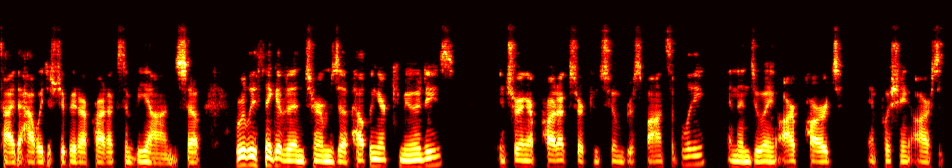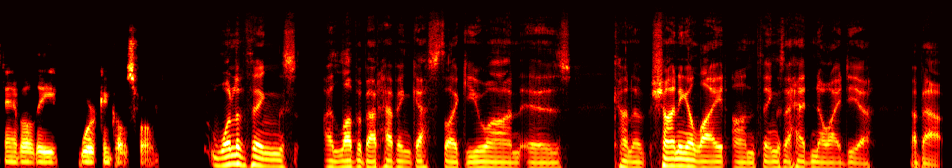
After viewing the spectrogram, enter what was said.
tied to how we distribute our products and beyond. So really think of it in terms of helping our communities, ensuring our products are consumed responsibly, and then doing our part in pushing our sustainability work and goals forward. One of the things I love about having guests like you on is kind of shining a light on things I had no idea about.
